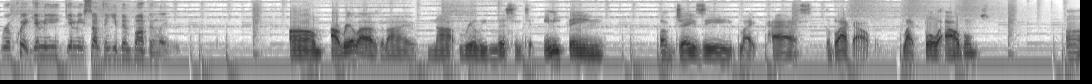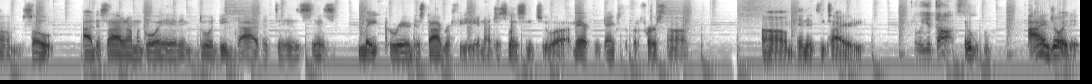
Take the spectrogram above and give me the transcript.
real quick, give me give me something you've been bumping lately. Um, I realized that I've not really listened to anything of Jay Z like past the Black album, like full albums. Um, so I decided I'm gonna go ahead and do a deep dive into his his late career discography, and I just listened to uh, American Gangster for the first time um, in its entirety. What are your thoughts? It- I enjoyed it.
